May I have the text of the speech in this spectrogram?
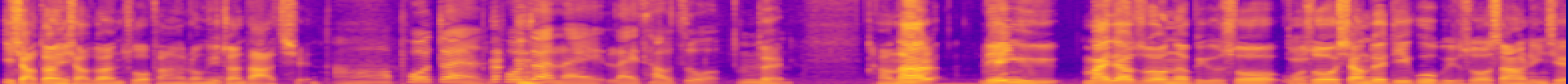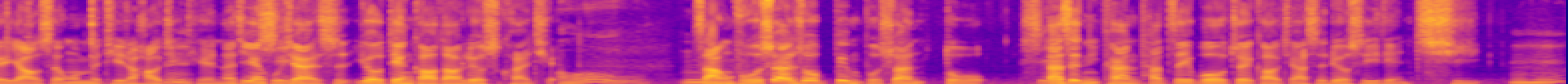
一小段一小段做，反而容易赚大钱啊。波段波段来来操作，嗯对。好，那联宇卖掉之后呢？比如说我说相对低估，比如说三二零七的耀盛，我们提了好几天，那今天股价也是又垫高到六十块钱。哦，涨幅虽然说并不算多。是。但是你看，它这一波最高价是六十一点七，嗯哼，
